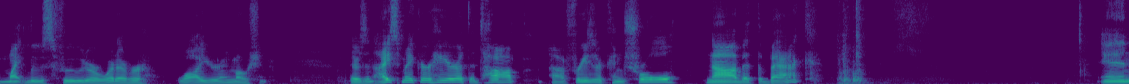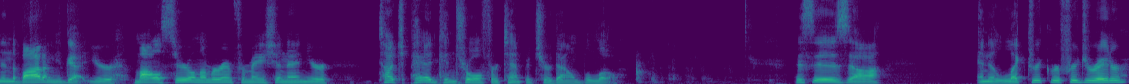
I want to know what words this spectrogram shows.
might lose food or whatever while you're in motion. There's an ice maker here at the top, freezer control knob at the back. And in the bottom, you've got your model serial number information and your touchpad control for temperature down below. This is uh, an electric refrigerator.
